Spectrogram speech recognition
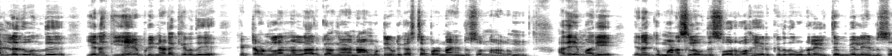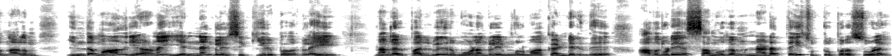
அல்லது வந்து எனக்கு ஏன் இப்படி நடக்கிறது? கெட்டவனெல்லாம் நல்லா இருக்காங்க நான் மட்டும் இப்படி கஷ்டப்படுறேனா என்று சொன்னாலும் அதே மாதிரி எனக்கு மனசில் வந்து சோர்வாக இருக்கிறது உடலில் தெம்பில்லை என்று சொன்னாலும் இந்த மாதிரியான எண்ணங்களில் சிக்கியிருப்பவர்களை நாங்கள் பல்வேறு மூலங்களின் மூலமாக கண்டறிந்து அவர்களுடைய சமூகம் நடத்தை சுற்றுப்புற சூழல்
